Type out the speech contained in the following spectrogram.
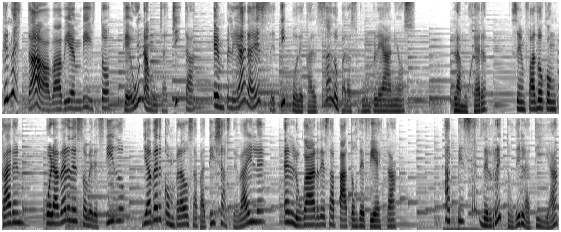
que no estaba bien visto que una muchachita empleara ese tipo de calzado para su cumpleaños. La mujer se enfadó con Karen por haber desobedecido y haber comprado zapatillas de baile en lugar de zapatos de fiesta. A pesar del reto de la tía,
